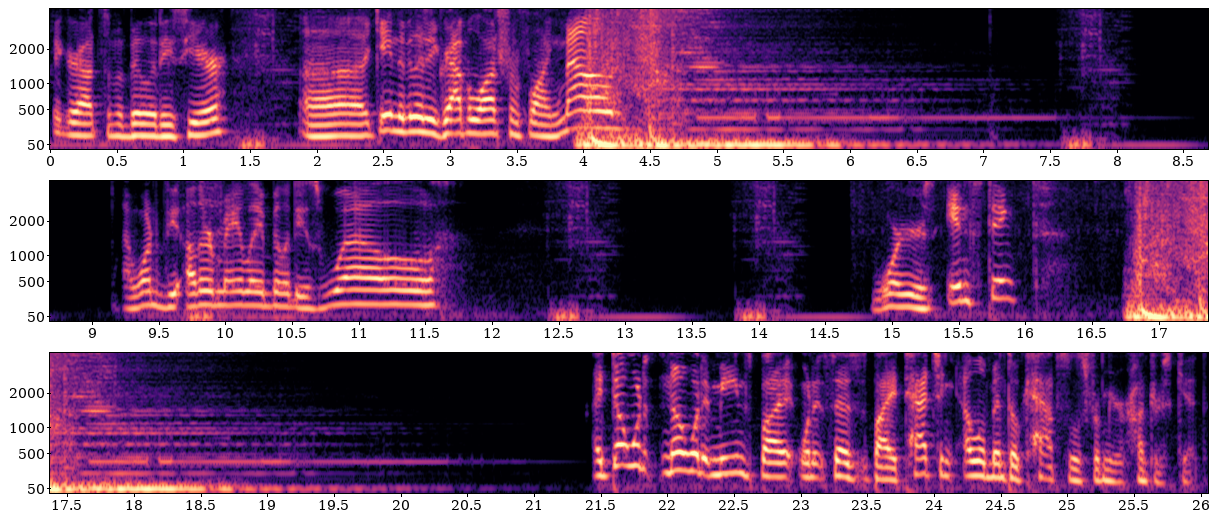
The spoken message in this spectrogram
figure out some abilities here. Uh, gain the ability to grapple launch from flying mounts. I wanted the other melee ability as well. Warrior's Instinct. I don't want- know what it means by when it says by attaching elemental capsules from your hunter's kit.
